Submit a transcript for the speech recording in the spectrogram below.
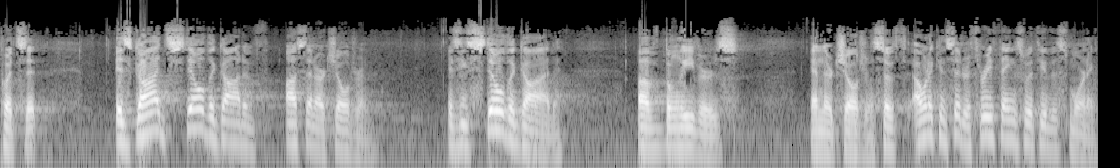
puts it, is God still the God of us and our children? Is he still the God of believers and their children? So I want to consider three things with you this morning.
